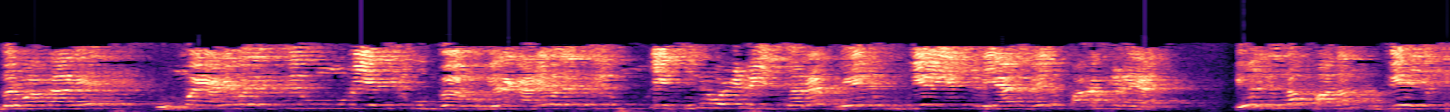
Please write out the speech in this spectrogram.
பெருமானாரே உண்மை அடைவதற்கு உங்களுடைய எனக்கு அடைவதற்கு உங்களுடைய திருவழிவை தர வேறு உபேயம் கிடையாது வேறு பணம் கிடையாது. வேறுதான் பணம் உபேயம்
